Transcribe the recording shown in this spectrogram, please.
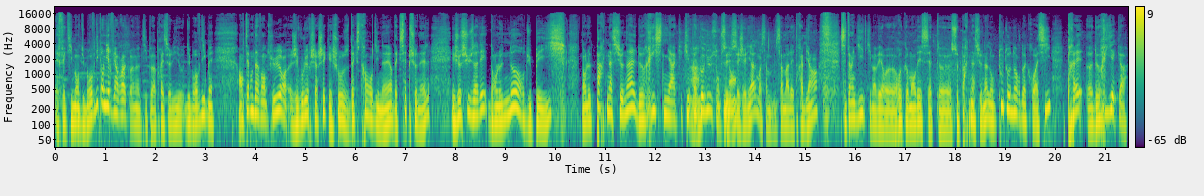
effectivement Dubrovnik. On y reviendra quand même un petit peu après celui du Dubrovnik, mais en termes d'aventure, j'ai voulu rechercher quelque chose d'extraordinaire, d'exceptionnel, et je suis allé dans le nord du pays, dans le parc national de Risnjak, qui est pas Ah, connu, donc c'est génial. Moi, ça, ça m'allait très bien. C'est un guide qui m'avait euh, recommandé cette, euh, ce parc national, donc tout au nord de la Croatie, près euh, de Rijeka,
